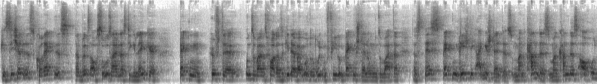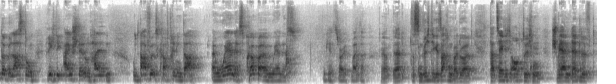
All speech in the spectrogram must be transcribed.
gesichert ist, korrekt ist, dann wird es auch so sein, dass die Gelenke Becken, Hüfte und so weiter und so fort. Also geht ja beim unteren Rücken viel um Beckenstellung und so weiter, dass das Becken richtig eingestellt ist. Und man kann das. Man kann das auch unter Belastung richtig einstellen und halten. Und dafür ist Krafttraining da. Awareness, Körper-Awareness. Okay, sorry, weiter. Ja, das sind wichtige Sachen, weil du halt tatsächlich auch durch einen schweren Deadlift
